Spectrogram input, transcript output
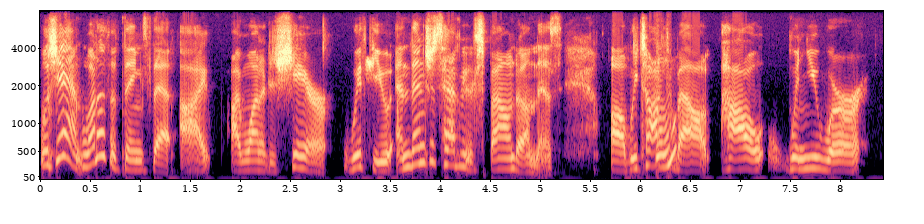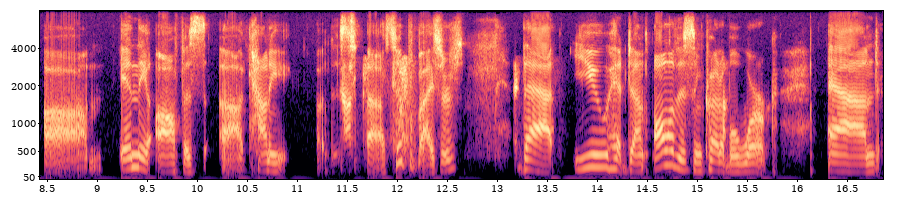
Well, Jan, one of the things that I, I wanted to share with you, and then just have you expound on this. Uh, we talked mm-hmm. about how when you were um, in the office, uh, county uh, uh, supervisors, that you had done all of this incredible work, and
